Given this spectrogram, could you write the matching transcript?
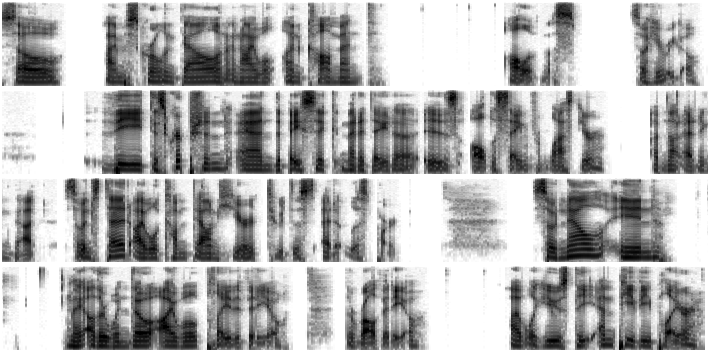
So I'm scrolling down and I will uncomment all of this. So here we go. The description and the basic metadata is all the same from last year. I'm not editing that. So instead, I will come down here to this edit list part. So now in my other window, I will play the video, the raw video. I will use the MPV player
